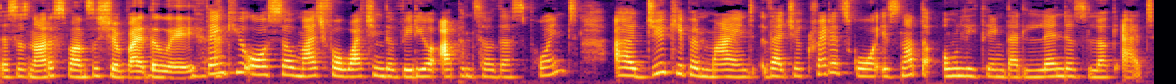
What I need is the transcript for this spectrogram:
This is not a sponsorship, by the way. Thank you all so much for watching the video up until this point. Uh, do keep in mind that your credit score is not the only thing that lenders look at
